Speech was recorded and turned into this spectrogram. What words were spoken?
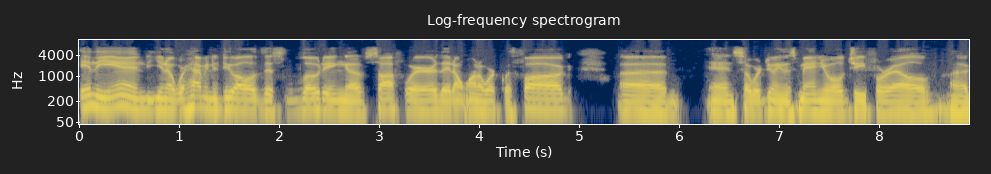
in the end, you know, we're having to do all of this loading of software. They don't want to work with fog. Uh, and so we're doing this manual G4L, uh,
